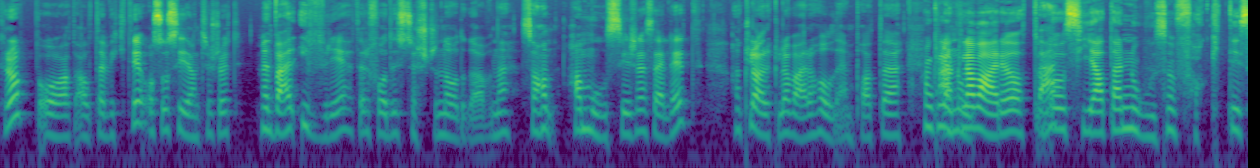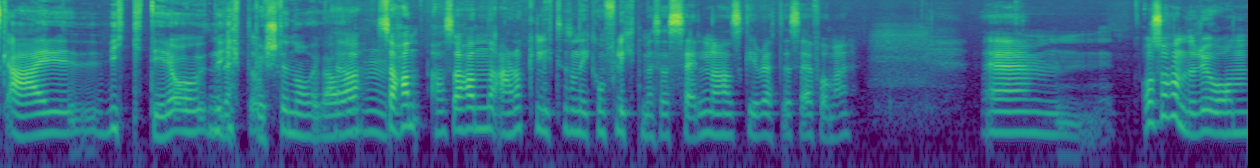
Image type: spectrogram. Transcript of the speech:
kropp, og at alt er viktig. Og så sier han til slutt Men vær ivrig etter å få de største nådegavene. Så han, han motsier seg selv litt. Han klarer ikke la være å holde igjen på at det Han er klarer ikke la være å, å si at det er noe som faktisk er viktigere, og det ypperste ypperste Ja. Mm. så han, altså han er nok litt sånn i konflikt med seg selv når han skriver dette, ser jeg for meg. Ehm, og så handler det jo om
